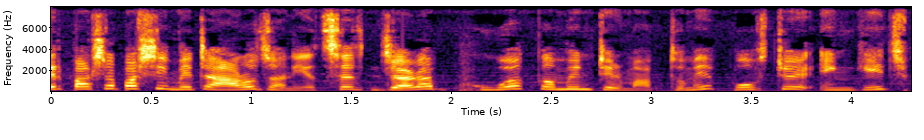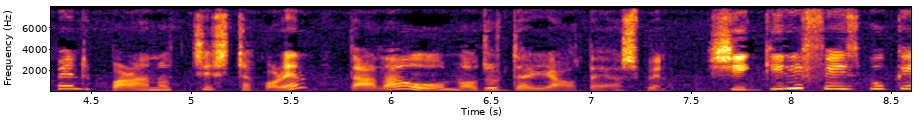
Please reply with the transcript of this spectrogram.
এর পাশাপাশি মেটা আরও জানিয়েছে, যারা ভুয়া কমেন্টের মাধ্যমে পোস্টের এঙ্গেজমেন্ট বাড়ানোর চেষ্টা করেন, তারাও নজরদারির আওতায় আসবেন। শিগগিরই ফেসবুকে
